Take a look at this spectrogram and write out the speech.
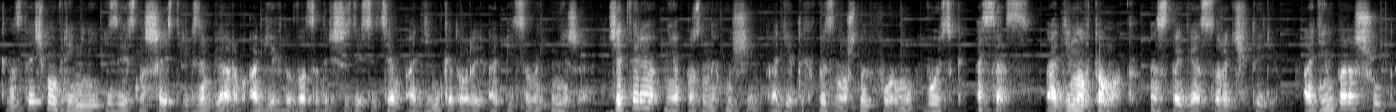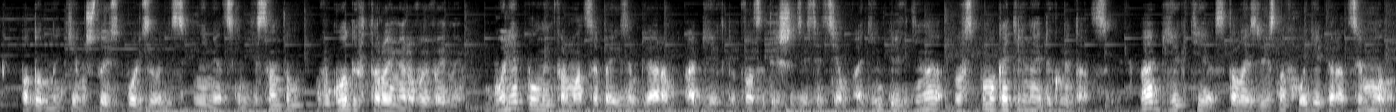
К настоящему времени известно 6 экземпляров объекта 2367-1, которые описаны ниже. Четверо неопознанных мужчин, одетых в изношенную форму войск СС. Один автомат СТГ-44. Один парашют, подобный тем, что использовались немецким десантом в годы Второй мировой войны. Более полная информация по экземплярам объекта 2367-1 приведена во вспомогательной документации. О объекте стало известно в ходе операции «Молот»,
